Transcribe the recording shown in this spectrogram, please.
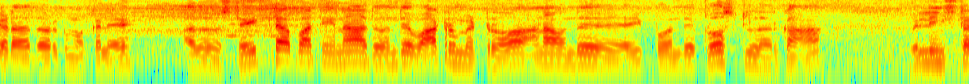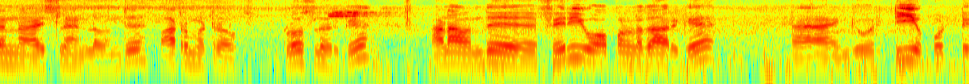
கடை அது வரைக்கும் மக்களே. அது ஸ்ட்ரெயிட்டாக பார்த்தீங்கன்னா அது வந்து வாட்டர் மெட்ரோ ஆனால் வந்து இப்போ வந்து க்ளோஸ்டில் இருக்கான். வில்லிங்ஸ்டன் ஐஸ்லாண்டில் வந்து வாட்டர் மெட்ரோ க்ளோஸில் இருக்குது ஆனால் வந்து ஃபெரி ஓப்பனில் தான் இருக்குது இங்கே ஒரு டீயை போட்டு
